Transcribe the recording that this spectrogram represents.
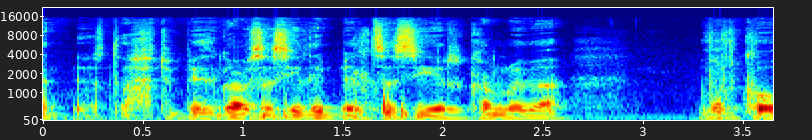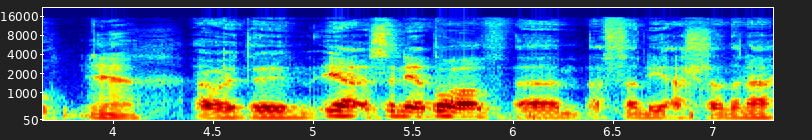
Oh, dwi'n byth yn gofio sy'n sir Libyl, sy'n sir Conwy ma. Fodco. Yeah. A wedyn, ia, yeah, syniad oedd, um, athyn ni allan yna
